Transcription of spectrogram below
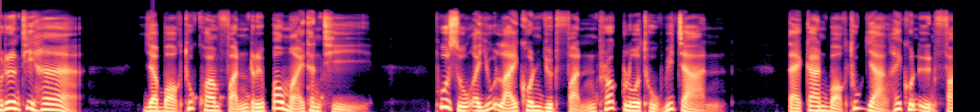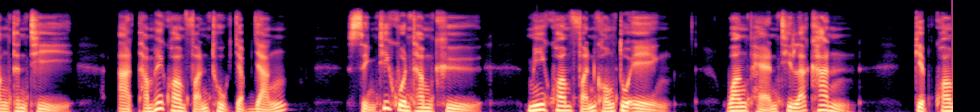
เรื่องที่ 5 อย่าบอกทุกความฝันหรือเป้าหมายทันที ผู้สูงอายุหลายคนหยุดฝันเพราะกลัวถูกวิจารณ์ แต่การบอกทุกอย่างให้คนอื่นฟังทันที อาจทำให้ความฝันถูกยับยัง้ง สิ่งที่ควรทำคือ มีความฝันของตัวเอง วางแผนทีละขั้น เก็บความ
